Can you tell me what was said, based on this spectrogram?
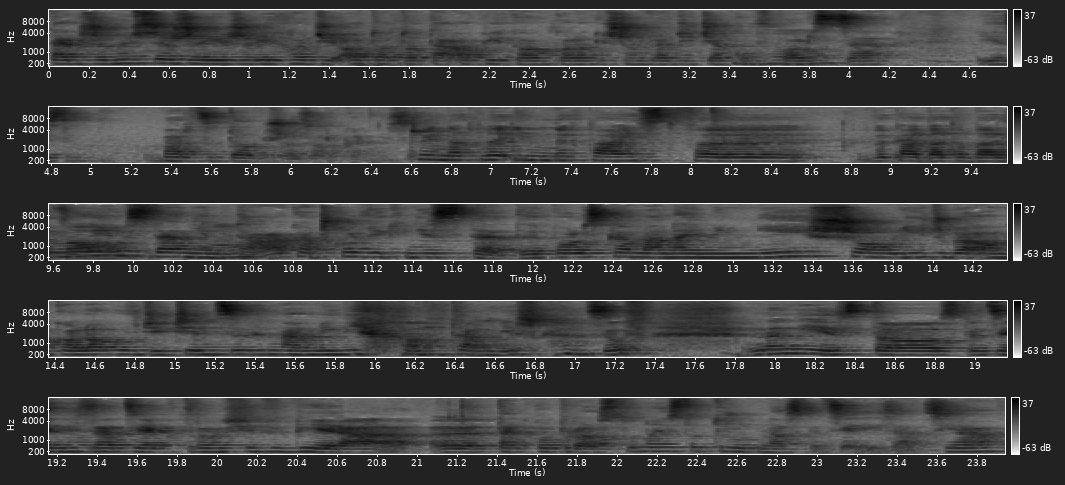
Także myślę, że jeżeli chodzi o to, to ta opieka onkologiczna dla dzieciaków mhm. w Polsce jest bardzo dobrze zorganizowana. Czyli na tle innych państw y, wypada to bardzo... Moim zdaniem hmm. tak, aczkolwiek niestety Polska ma najmniejszą liczbę onkologów dziecięcych na milion tam mieszkańców. No nie jest to specjalizacja, którą się wybiera y, tak po prostu. No jest to trudna specjalizacja.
